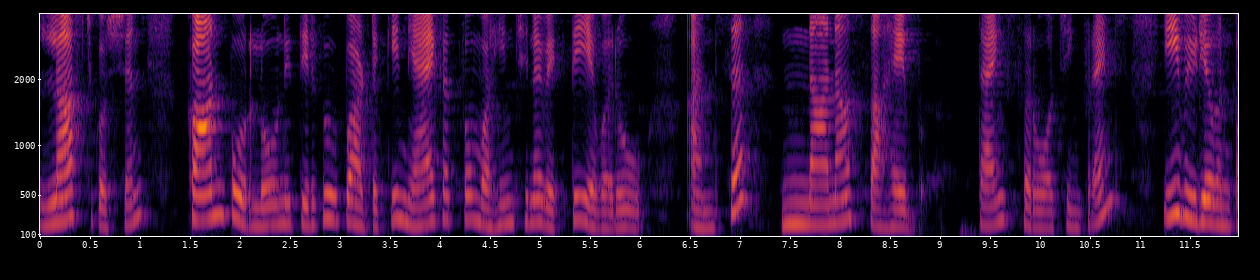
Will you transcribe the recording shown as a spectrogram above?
Last question. కాన్పూర్లోని తిరుగుబాటుకి న్యాయకత్వం వహించిన వ్యక్తి ఎవరు? Answer Nana Sahib. Thanks for watching friends. ఈ వీడియో కనుక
